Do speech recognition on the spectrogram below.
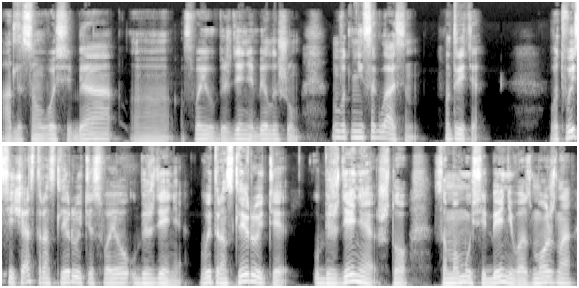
А для самого себя э, свои убеждения белый шум. Ну вот не согласен. Смотрите, вот вы сейчас транслируете свое убеждение. Вы транслируете убеждение, что самому себе невозможно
